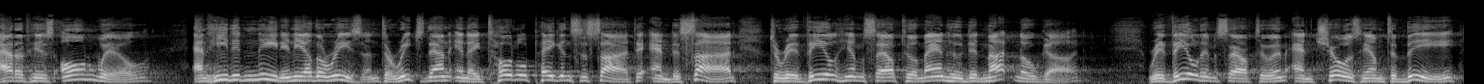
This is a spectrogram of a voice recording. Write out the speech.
out of his own will, and he didn't need any other reason to reach down in a total pagan society and decide to reveal himself to a man who did not know God, revealed himself to him, and chose him to be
